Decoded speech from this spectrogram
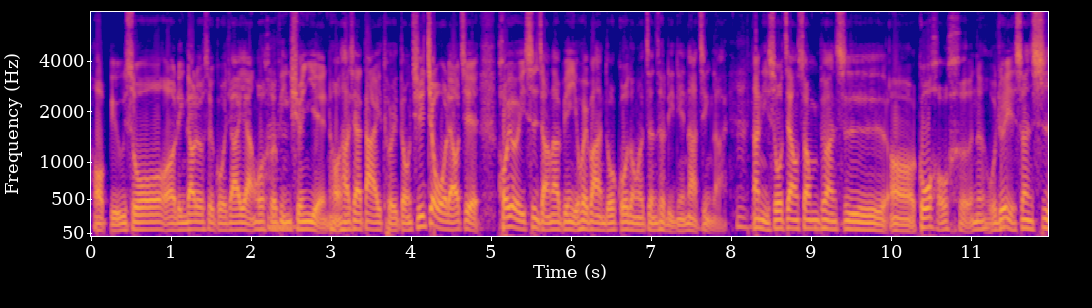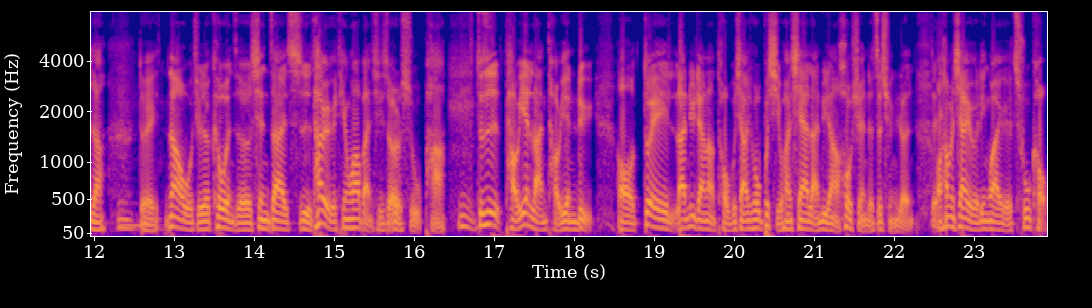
哦，比如说呃零到六岁国家养或和平宣言，哦，他现在大力推动。其实就我了解，侯友谊市长那边也会把很多郭董的政策理念纳进来。嗯，那你说这样算不算是呃郭侯和呢？我觉得也算是啊。嗯，对。那我觉得柯文哲现在是他有一个天花板，其实二十五趴，嗯，就是讨厌蓝讨厌绿哦，对蓝绿两党投不下去或不喜欢。现在蓝绿党候选的这群人，哦，他们现在有个另外一个出口，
